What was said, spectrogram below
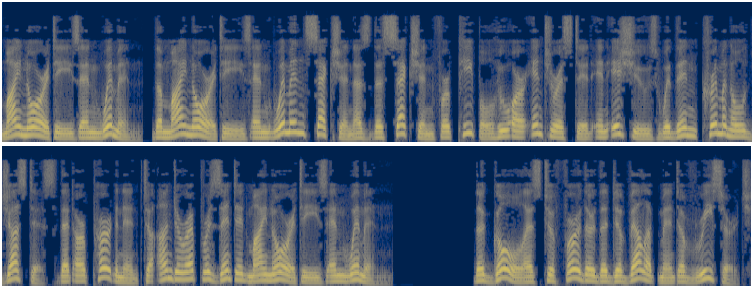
Minorities and Women The Minorities and Women section is the section for people who are interested in issues within criminal justice that are pertinent to underrepresented minorities and women. The goal is to further the development of research,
